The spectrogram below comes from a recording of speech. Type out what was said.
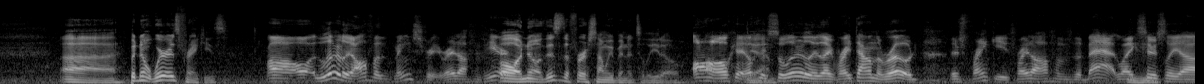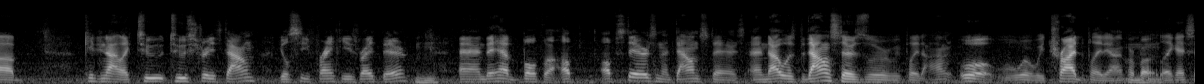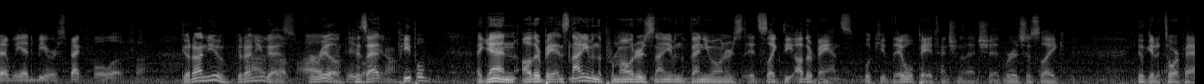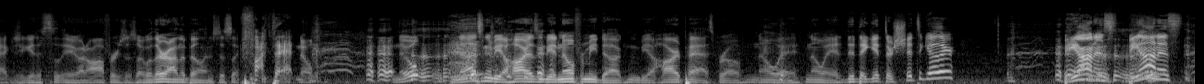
Uh, but no, where is Frankie's? Oh, oh, literally off of Main Street, right off of here. Oh no, this is the first time we've been to Toledo. Oh, okay, okay. Yeah. So literally, like right down the road, there's Frankie's right off of the bat. Like Mhm. seriously, uh, kid you not, like two two streets down, you'll see Frankie's right there, Mhm. and they have both a up upstairs and a downstairs. And that was the downstairs where we played on, well, where we tried to play the encore. Mhm. But like I said, we had to be respectful of. Uh, Good on you. Good on you guys for real. Because that you know. people, again, other bands. Not even the promoters. Not even the venue owners. It's like the other bands will keep. They will pay attention to that shit. Where it's just like. You'll get a tour package. You get a, you know, an offer. It's just like, well, they're on the bill, and it's just like, fuck that, nope, nope. No, that's gonna be a hard. That's gonna be a no for me, Doug. It's gonna be a hard pass, bro. No way, no way. Did they get their shit together? Be honest. Be honest.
